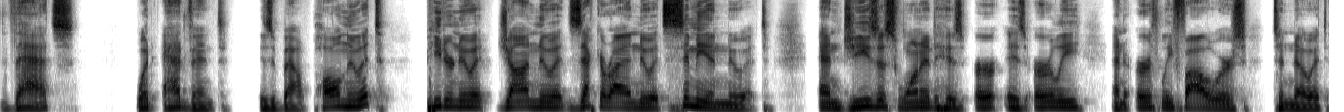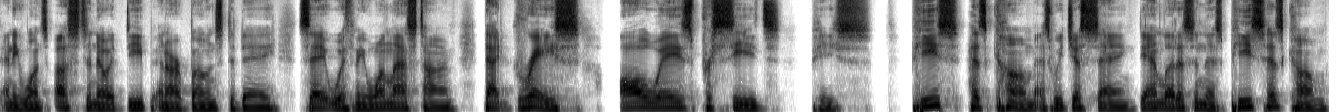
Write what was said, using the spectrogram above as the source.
That's what Advent is about. Paul knew it, Peter knew it, John knew it, Zechariah knew it, Simeon knew it. And Jesus wanted his, er, his early and earthly followers to know it, and He wants us to know it deep in our bones today. Say it with me one last time that grace always precedes peace. Peace has come, as we just sang. Dan led us in this. Peace has come,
